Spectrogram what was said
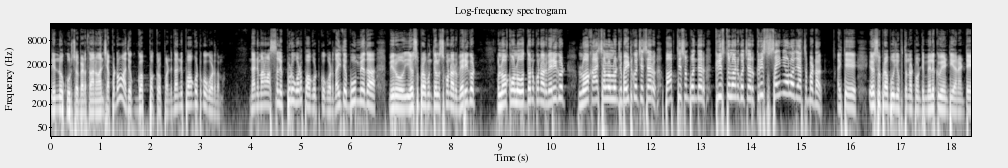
నిన్ను కూర్చోబెడతాను అని చెప్పడం అది ఒక గొప్ప కృప అండి. దాన్ని పోగొట్టుకోకూడదమ్మా. దాన్ని మనం అస్సలు ఎప్పుడు కూడా పోగొట్టుకోకూడదు. అయితే భూమి మీద మీరు యేసుప్రభుని తెలుసుకున్నారు. వెరీ గుడ్ లోకంలో వద్దనుకున్నారు. వెరీ గుడ్ లోక ఆశలలోంచి బయటకు వచ్చేసారు. బాప్తీసం పొందారు. క్రీస్తులోనికి వచ్చారు. క్రీస్తు సైన్యంలో చేర్చబడ్డారు. అయితే యేసు ప్రభు చెప్తున్నటువంటి మెలకు ఏంటి అని అంటే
